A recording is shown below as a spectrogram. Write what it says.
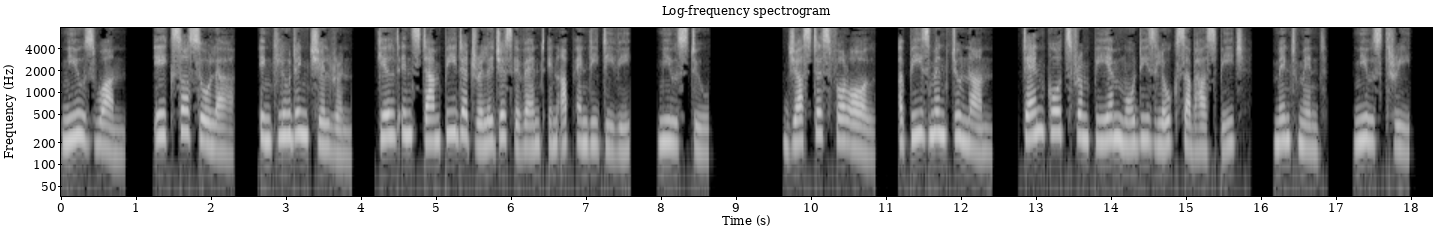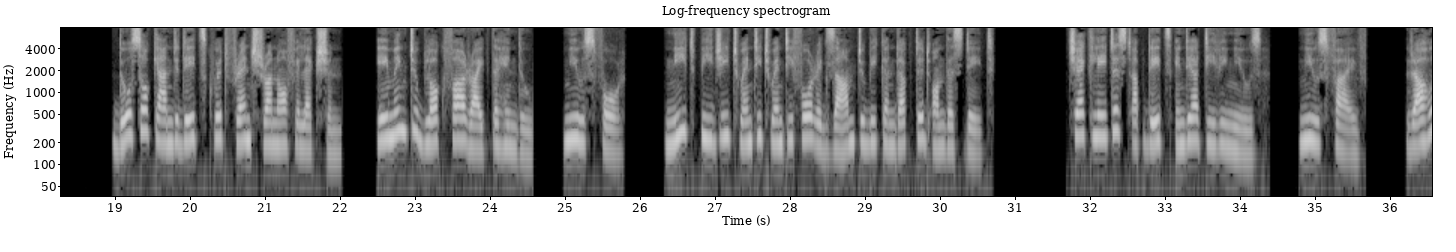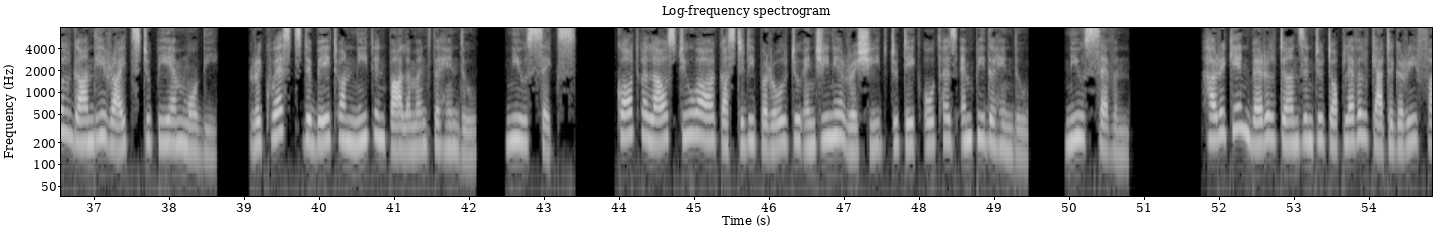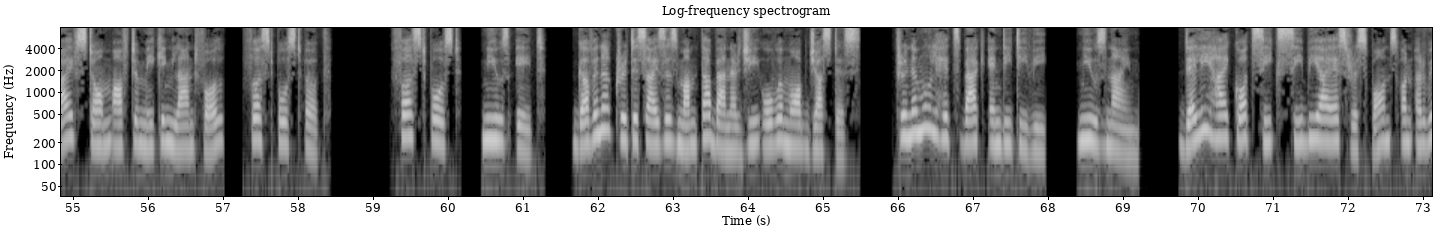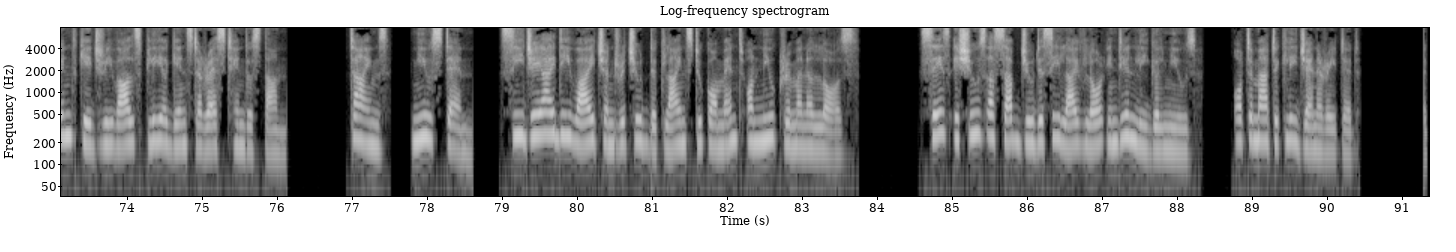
News 1. 116, including children, killed in stampede at religious event in Up NDTV. News 2. Justice for all, appeasement to none. 10 quotes from PM Modi's Lok Sabha speech. Mint Mint. News 3. 200 candidates quit French runoff election, aiming to block far right The Hindu. News 4. NEET PG 2024 exam to be conducted on this date. Check latest updates India TV News. News 5. Rahul Gandhi writes to PM Modi. Requests debate on NEET in Parliament The Hindu. News 6. Court allows two-hour custody parole to engineer Rashid to take oath as MP The Hindu. News 7. Hurricane Beryl turns into top-level Category 5 storm after making landfall, Firstpost Earth. Firstpost, News 8. Governor criticizes Mamata Banerjee over mob justice. Trinamool hits back NDTV. News 9. Delhi High Court seeks CBI's response on Arvind Kejriwal's plea against arrest Hindustan. Times, News 10. CJI DY Chandrachud declines to comment on new criminal laws. Says issues are sub judice live law Indian legal news. Automatically generated.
